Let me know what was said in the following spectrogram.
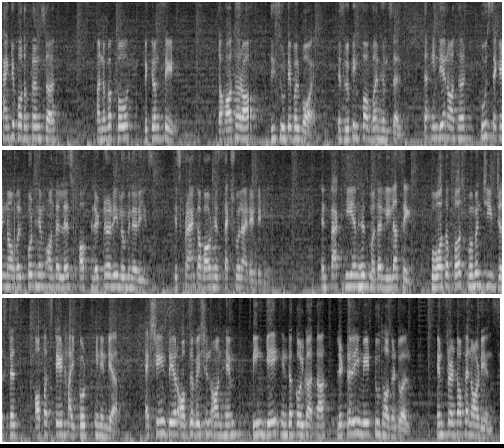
Thank you for the film, sir. On number 4, Vikram Seth, the author of The Suitable Boy, is looking for one himself. The Indian author, whose second novel put him on the list of literary luminaries, is frank about his sexual identity. In fact, he and his mother Leela Seth, who was the first woman Chief Justice of a state high court in India, exchanged their observation on him being gay in the Kolkata Literary Meet 2012 in front of an audience.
